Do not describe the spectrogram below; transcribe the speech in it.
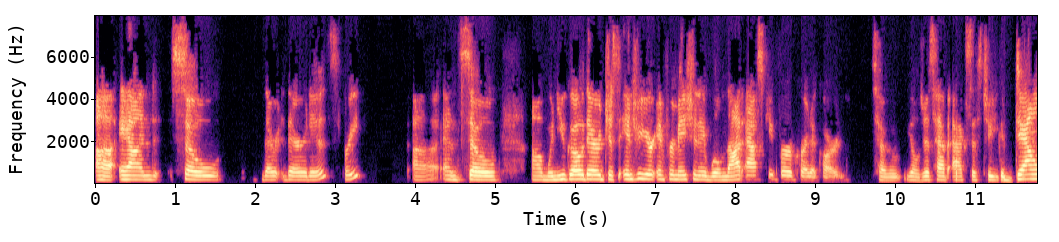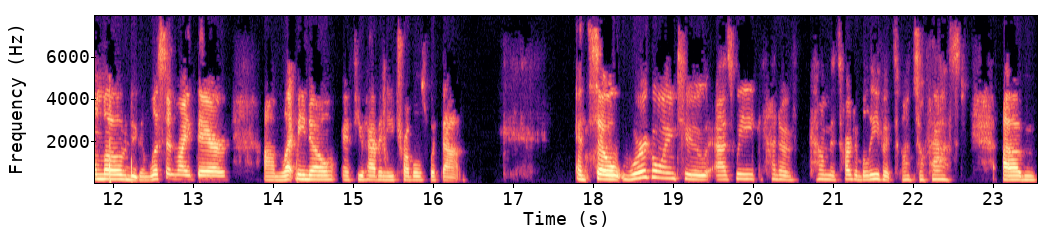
Uh, and so there there it is free. Uh, and so um, when you go there just enter your information. It will not ask you for a credit card. So you'll just have access to you can download you can listen right there. Um, let me know if you have any troubles with that and so we're going to, as we kind of come, it's hard to believe it's gone so fast. Um,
